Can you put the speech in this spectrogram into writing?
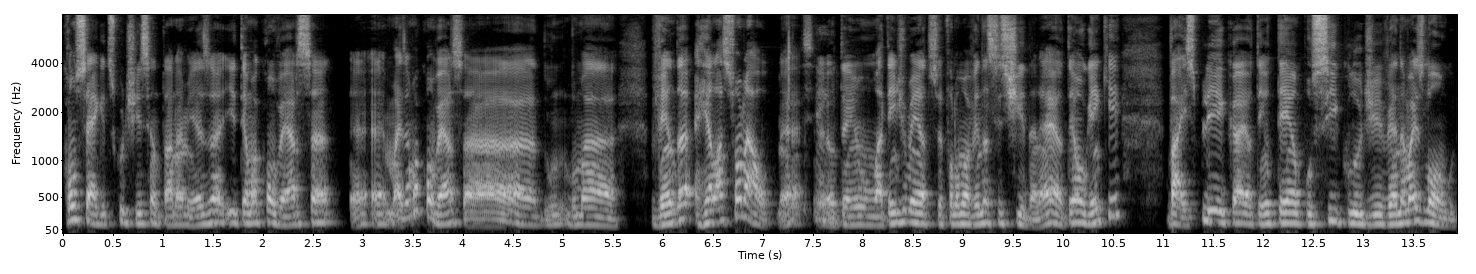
consegue discutir, sentar na mesa e ter uma conversa, é, é, mas é uma conversa de uma venda relacional, né? Eu tenho um atendimento, você falou uma venda assistida, né? Eu tenho alguém que vai, explica, eu tenho tempo, o ciclo de venda é mais longo.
